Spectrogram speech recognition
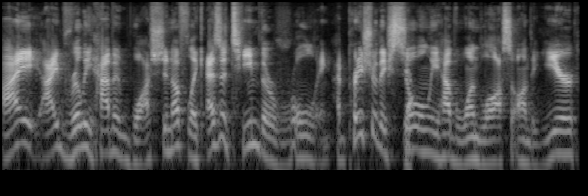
I I really haven't watched enough. Like as a team, they're rolling. I'm pretty sure they still only have one loss on the year,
